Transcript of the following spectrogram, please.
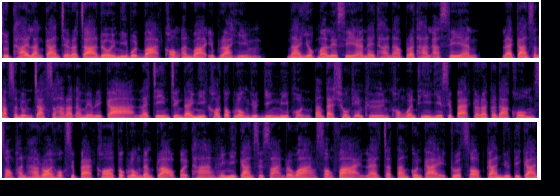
สุดท้ายหลังการเจรจาโดยมีบทบาทของอันวาอิบราฮิม นายกมาเลเซียในฐานะประธานอาเซียน และการสนับสนุนจากสหรัฐอเมริกา และจีนจึงได้มีข้อตกลงหยุดยิงมีผลตั้งแต่ช่วงเที่ยงคืนของวันที่ 28 กรกฎาคม 2568 ข้อตกลงดังกล่าวเปิดทางให้มีการสื่อสารระหว่างสองฝ่าย และจัดตั้งกลไกตรวจสอบการยุติการ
